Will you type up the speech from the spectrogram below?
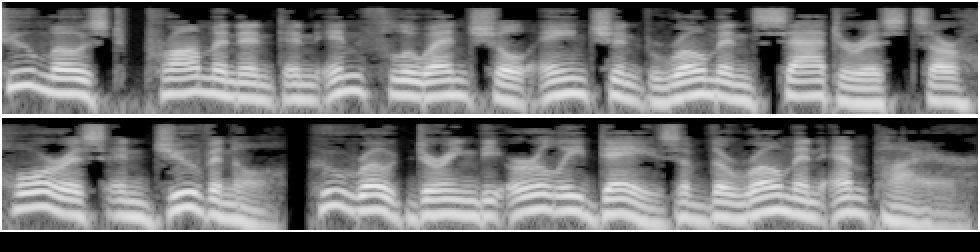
two most prominent and influential ancient Roman satirists are Horace and Juvenal, who wrote during the early days of the Roman Empire.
